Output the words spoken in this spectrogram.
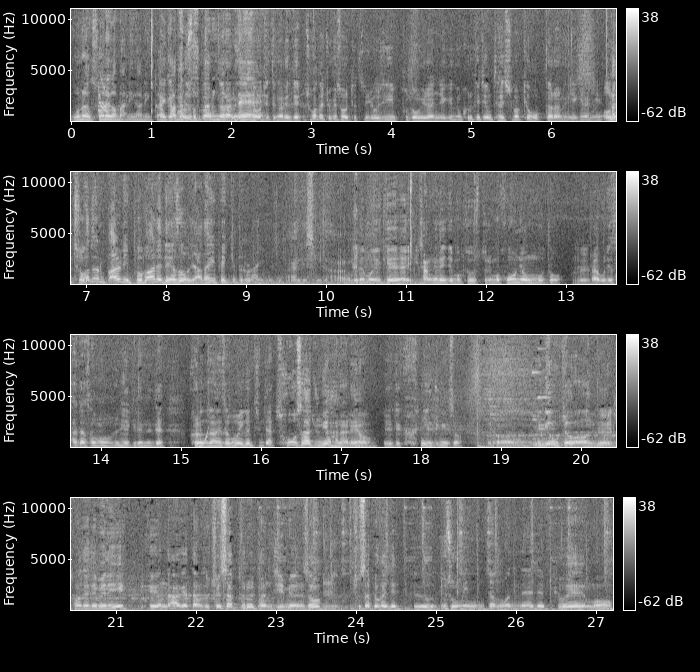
워낙 손해가 많이 가니까 그러니까 받을 받을 수 없다는 건데. 게 어쨌든 간에 이제 청와대 쪽에서 어쨌든 요지 부동이라는 얘기는 그렇게 지금 될 수밖에 없다라는 얘기 아니에요? 아, 청와대는 빨리 법안에 대해서 야당이 뱉기 들어라 이거죠. 알겠습니다. 근데 뭐 이렇게 작년에 이제 뭐 교수들이 뭐 혼용무도라고 이제 사자성어를 얘기를 했는데 그런 상황에서 보면 이건 진짜 소사 중에 하나네요. 이렇게 큰 일 중에서. 어, 민경욱 전 네. 청와대 대변인이 국회의원 나가겠다면서 출사표를 던지면서 출사표가 이제 그 유승민 전 원내대표의 뭐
